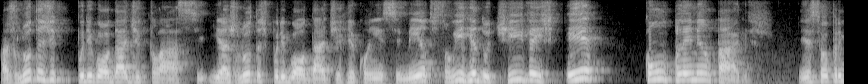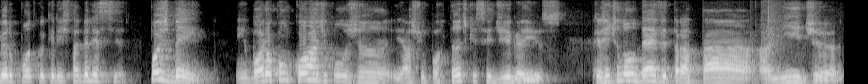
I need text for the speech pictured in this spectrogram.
as lutas de, por igualdade de classe e as lutas por igualdade de reconhecimento são irredutíveis e complementares. Esse é o primeiro ponto que eu queria estabelecer. Pois bem, embora eu concorde com o Jean e acho importante que se diga isso, que a gente não deve tratar a mídia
